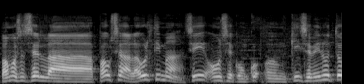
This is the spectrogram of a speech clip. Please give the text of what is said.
Vamos a hacer la pausa, la última, ¿sí? 11 con cu- con 15 minutos.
